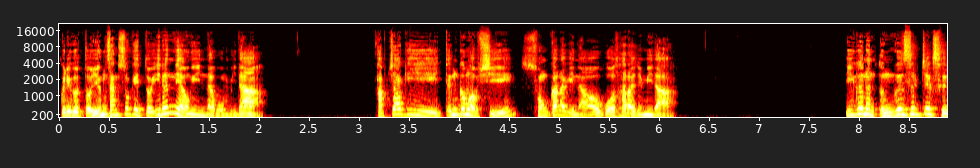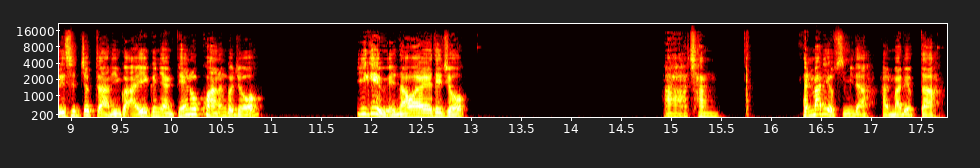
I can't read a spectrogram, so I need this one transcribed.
그리고 또 영상 속에 또 이런 내용이 있나 봅니다. 갑자기 뜬금없이 손가락이 나오고 사라집니다. 이거는 은근슬쩍 스리슬쩍도 아니고 아예 그냥 대놓고 하는 거죠. 이게 왜 나와야 되죠? 아, 참, 할 말이 없습니다. 할 말이 없다.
